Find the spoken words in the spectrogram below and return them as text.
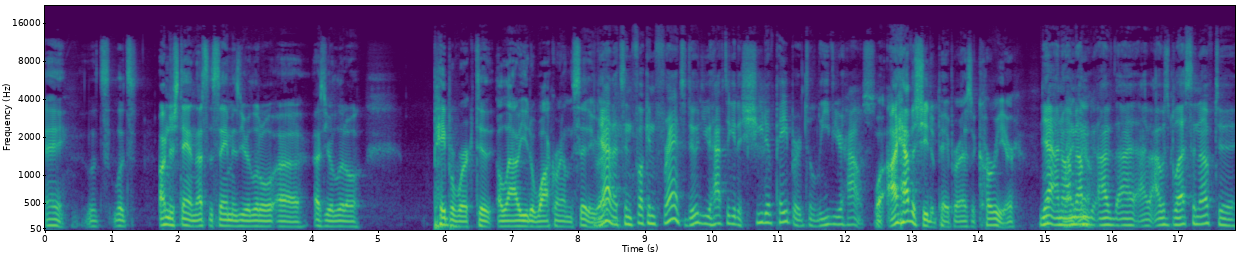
hey, let's let's understand that's the same as your little uh as your little paperwork to allow you to walk around the city, right? Yeah, that's in fucking France, dude. You have to get a sheet of paper to leave your house. Well, I have a sheet of paper as a courier. Yeah, I know. I'm, Right I'm, I've, I, I, I was blessed enough to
